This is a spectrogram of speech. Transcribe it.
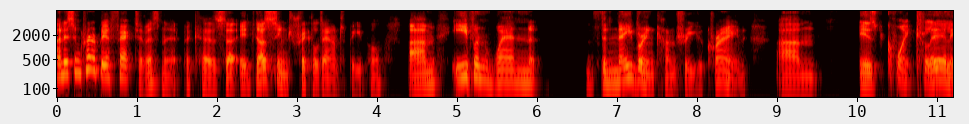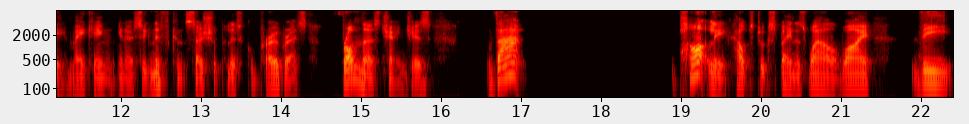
And it's incredibly effective, isn't it? Because uh, it does seem to trickle down to people, um, even when the neighboring country, Ukraine, um, is quite clearly making you know significant social political progress from those changes. That partly helps to explain as well why the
